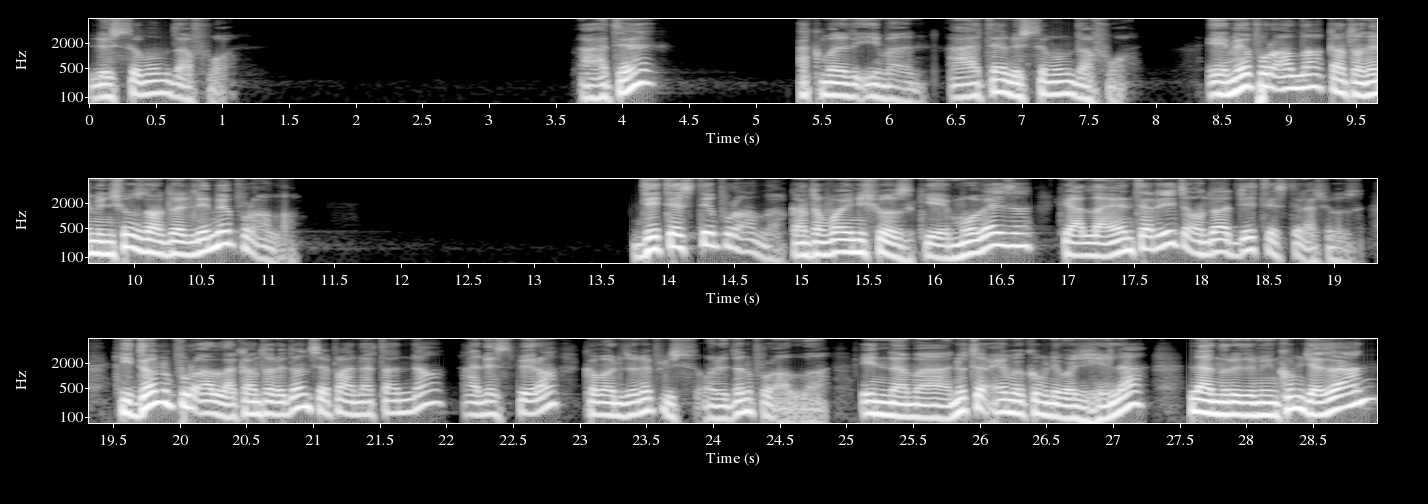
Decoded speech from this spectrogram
le summum de la foi. A atteint Akmal al-Iman, a atteint le summum de la foi. Aimer pour Allah, quand on aime une chose, on doit l'aimer pour Allah. Détester pour Allah. Quand on voit une chose qui est mauvaise, qu'Allah a interdite, on doit détester la chose. Qui donne pour Allah. Quand on le donne, c'est pas en attendant, en espérant qu'on va nous donner plus. On le donne pour Allah. Nuridu minkum jaza'an,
